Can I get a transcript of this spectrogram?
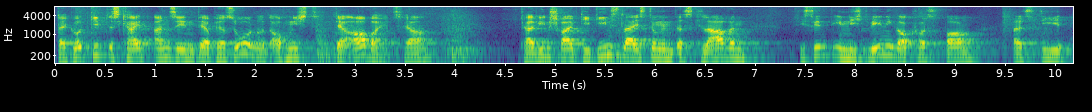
Bei Gott gibt es kein Ansehen der Person und auch nicht der Arbeit. Ja. Calvin schreibt, die Dienstleistungen der Sklaven, die sind ihm nicht weniger kostbar als die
